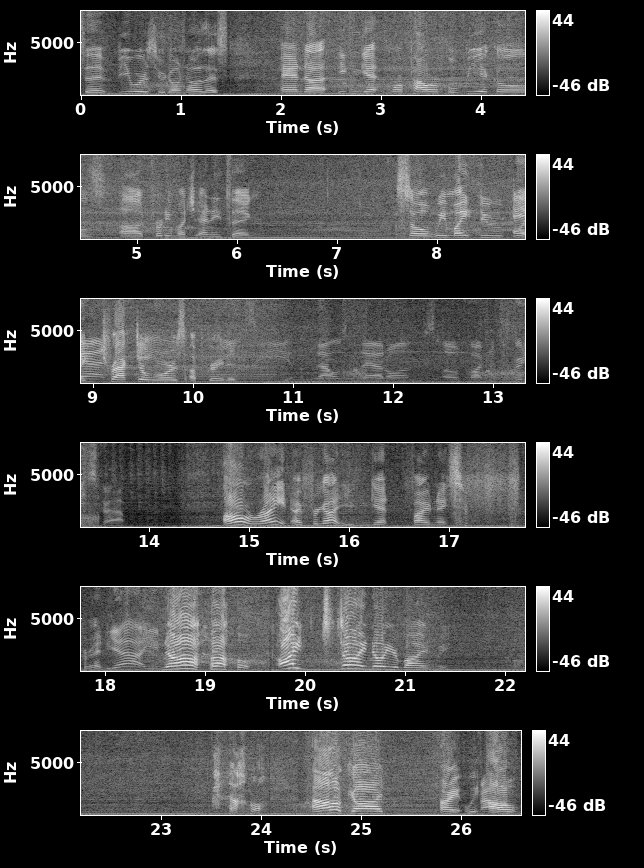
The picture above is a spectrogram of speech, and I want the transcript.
to viewers who don't know this. And uh, you can get more powerful vehicles, uh, pretty much anything. So we might do like And- Tractor and Wars upgraded. See thousand add-ons of Five Nights at Freddy's crap. Oh right, I forgot you can get Five Nights at Freddy's. Yeah, you No! I, I know you're behind me. Ow. Oh god. Alright, we Ow. all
